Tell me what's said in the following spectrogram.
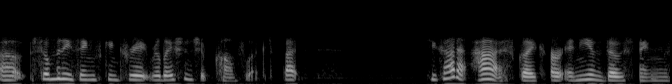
uh so many things can create relationship conflict but you got to ask like are any of those things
